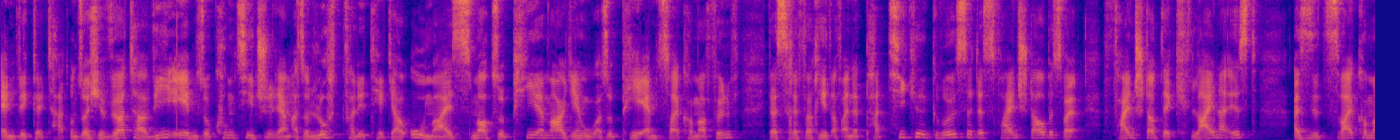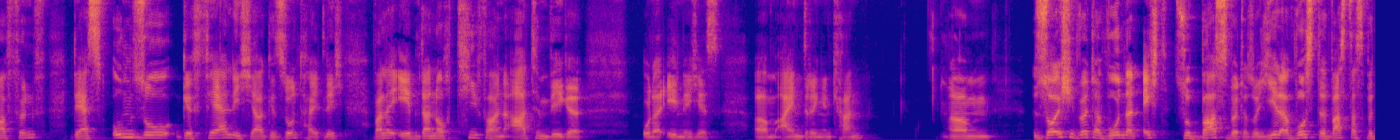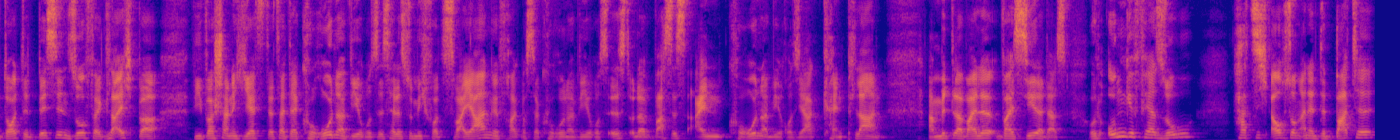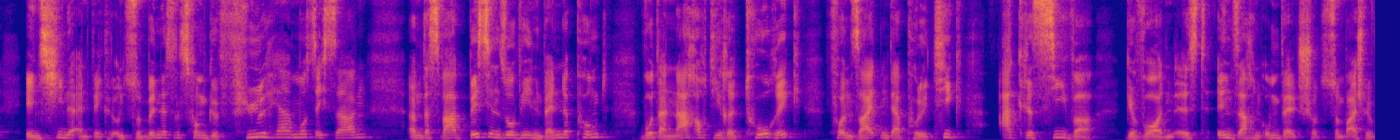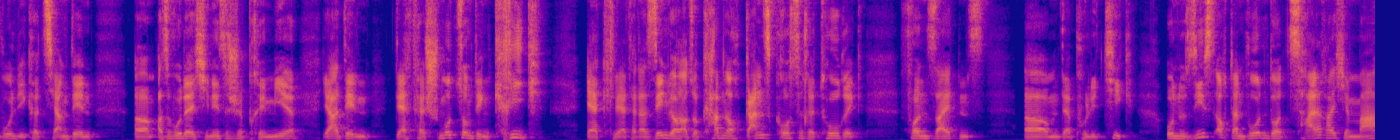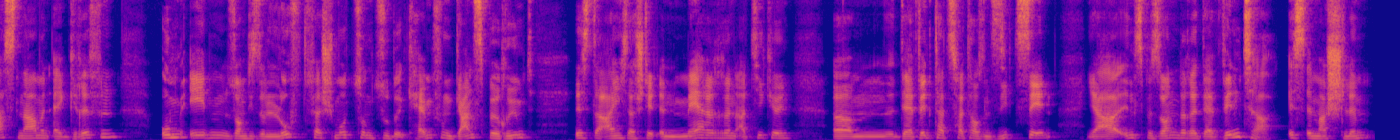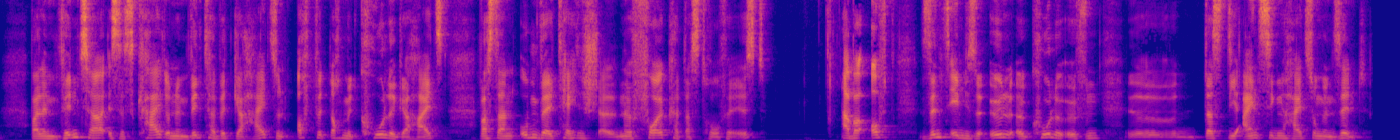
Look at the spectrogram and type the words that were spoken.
entwickelt hat. Und solche Wörter wie eben so Kung Qi Zhiliang, also Luftqualität, ja, Umai, Smog, so PMR, also PM 2,5, das referiert auf eine Partikelgröße des Feinstaubes, weil Feinstaub, der kleiner ist als diese 2,5, der ist umso gefährlicher gesundheitlich, weil er eben dann noch tiefer in Atemwege oder ähnliches ähm, eindringen kann. Ähm, solche Wörter wurden dann echt so Buzzwörter, so jeder wusste, was das bedeutet. Bisschen so vergleichbar, wie wahrscheinlich jetzt derzeit der Coronavirus ist. Hättest du mich vor zwei Jahren gefragt, was der Coronavirus ist oder was ist ein Coronavirus? Ja, kein Plan. Aber mittlerweile weiß jeder das. Und ungefähr so hat sich auch so eine Debatte in China entwickelt. Und zumindest vom Gefühl her muss ich sagen, ähm, das war ein bisschen so wie ein Wendepunkt, wo danach auch die Rhetorik von Seiten der Politik aggressiver geworden ist in Sachen Umweltschutz. Zum Beispiel, wo Li Keqiang den, ähm, also wo der chinesische Premier ja den, der Verschmutzung den Krieg erklärt hat. Da sehen wir auch, also kam noch ganz große Rhetorik von seitens ähm, der Politik. Und du siehst auch, dann wurden dort zahlreiche Maßnahmen ergriffen, um eben so diese Luftverschmutzung zu bekämpfen. Ganz berühmt ist da eigentlich, das steht in mehreren Artikeln, ähm, der Winter 2017, ja, insbesondere der Winter ist immer schlimm, weil im Winter ist es kalt und im Winter wird geheizt und oft wird noch mit Kohle geheizt, was dann umwelttechnisch äh, eine Vollkatastrophe ist. Aber oft sind es eben diese Öl äh, Kohleöfen, äh, dass die einzigen Heizungen sind.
